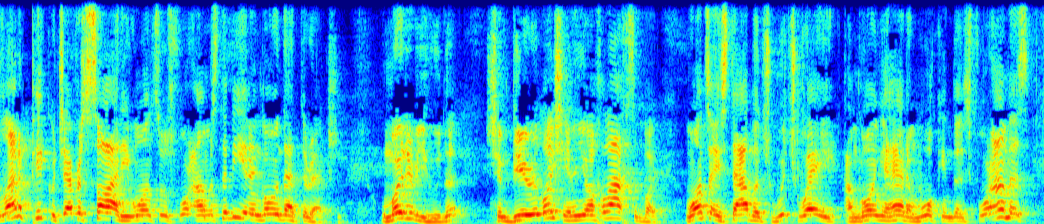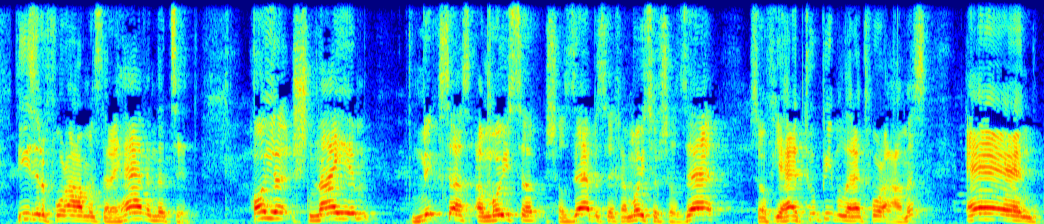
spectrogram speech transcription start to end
allowed to pick whichever side he wants those four amas to be in and go in that direction. Once I establish which way I'm going ahead and walking those four amas, these are the four amas that I have, and that's it. So if you had two people that had four amas, and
